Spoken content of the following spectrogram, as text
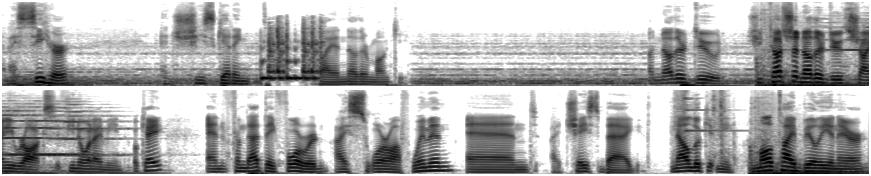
and I see her, and she's getting by another monkey. Another dude. She touched another dude's shiny rocks, if you know what I mean, okay? And from that day forward, I swore off women and I chased bag. Now look at me, a multi-billionaire,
